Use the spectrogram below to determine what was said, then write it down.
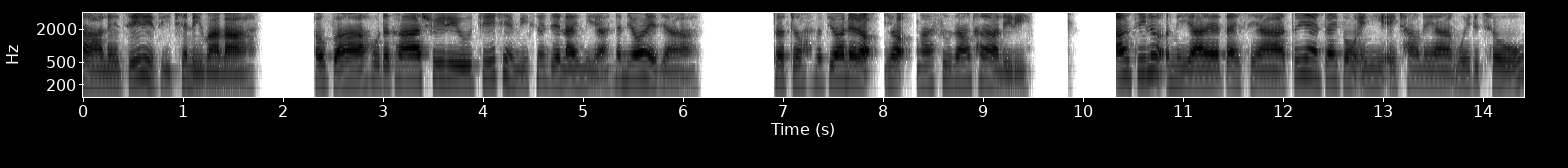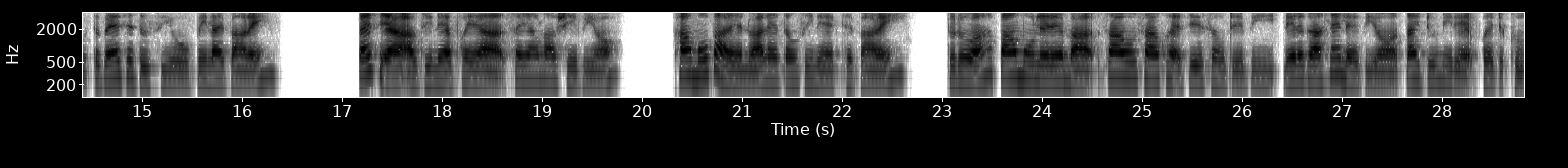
တာကလည်းကြေးတွေကြီးဖြစ်နေပါလား ဟုတ်ပါဟိုတခါရွှေတွေကိုကြေးထင်ပြီးလွှင့်ပြလိုက်မိတာနှမျောတယ်ဗျာတော်တော်မပြောနဲ့တော့ရော့ငါစူဆောင်းထားတာလေးတွေအောက်ကြီးလို့အမေရတဲ့တိုက်ဆရာသူ့ရဲ့တိုက်ပုံအင်ကြီးအိတ်ထောင်ထဲကငွေတချို့တပည့်ဖြစ်သူစီကိုပေးလိုက်ပါတယ်တိုက်ဆရာအောက်ကြီးနဲ့အဖွဲကဆက်ရောက်လောက်ရှိပြီးတော့ခေါမိုးပါတဲ့နွားလဲသုံးစီနဲ့ဖြစ်ပါတယ်သူတို့ကပေါင်းမိုးလဲထဲမှာစားအုပ်စားခွက်အပြည့်စုံတင်ပြီးနေတကာလှည့်လည်ပြီးတော့တိုက်တူးနေတဲ့အဖွဲ့တစ်ခု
